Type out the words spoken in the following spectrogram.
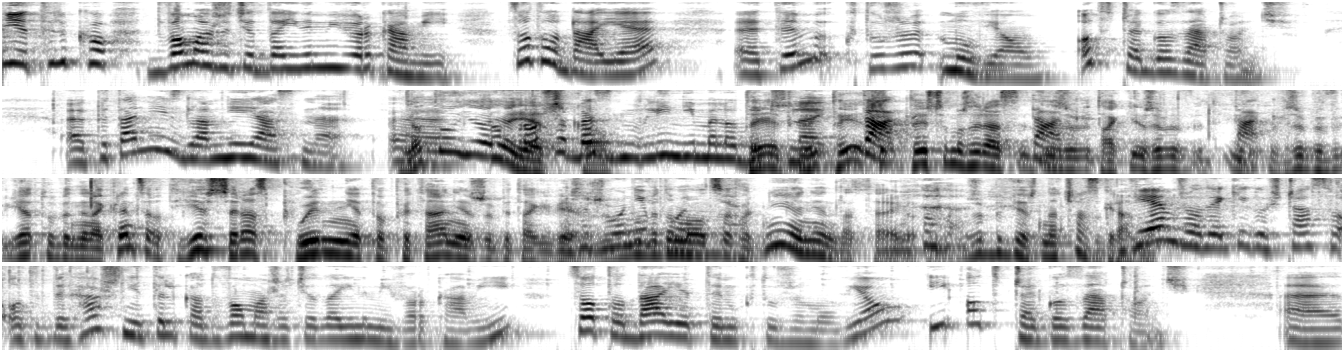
nie tylko dwoma życiodajnymi wiorkami. Co to daje e, tym, którzy mówią? Od czego zacząć? E, pytanie jest dla mnie jasne. E, no to ja Proszę bez linii melodycznej. To, je, to, je, tak. to jeszcze może raz, tak. Żeby, tak, żeby, tak. żeby ja tu będę nakręcał, to jeszcze raz płynnie to pytanie, żeby tak wiesz, żeby, żeby nie wiadomo płynnie. o co chodzi. Nie, nie dlatego, żeby wiesz, na czas gramy. Wiem, że od jakiegoś czasu oddychasz nie tylko dwoma życiodajnymi workami. Co to daje tym, którzy mówią i od czego zacząć? E,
